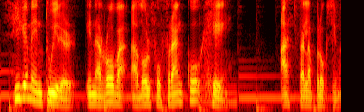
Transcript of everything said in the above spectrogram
Sígueme en Twitter en arroba Adolfo Franco G. Hasta la próxima.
